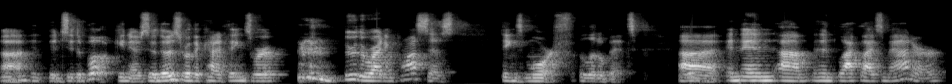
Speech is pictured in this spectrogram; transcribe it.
uh, mm-hmm. into the book. You know, so those were the kind of things where through the writing process, things morph a little bit. Uh, and then, um, and then Black Lives Matter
